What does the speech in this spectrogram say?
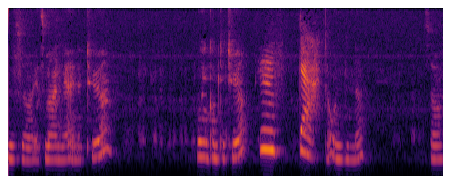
So, jetzt malen wir eine Tür. Wohin kommt die Tür? Hm, da. Da unten, ne? So.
